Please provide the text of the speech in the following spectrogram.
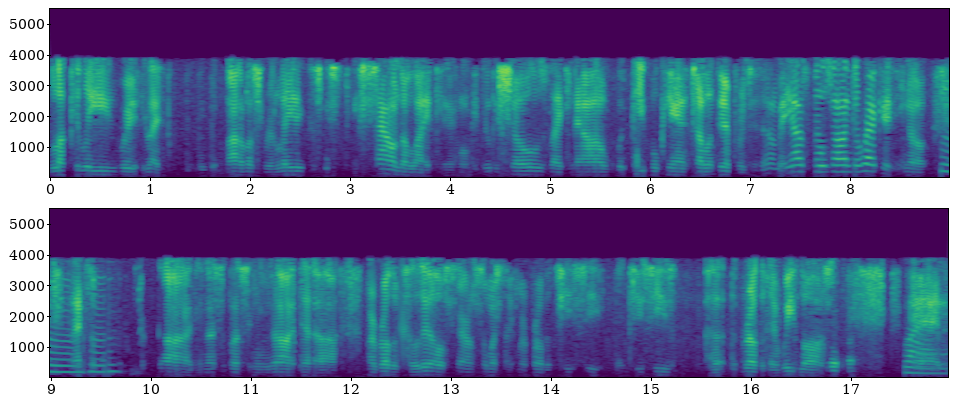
luckily, we like a lot of us related because we, we sound alike. And when we do the shows, like now, where people can't tell the difference. I mean, y'all still sound the record, you know. And That's a Mhm. blessing of God, and that's a blessing of God that uh my brother Khalil sounds so much like my brother TC. TC's uh, the brother that we lost Right. and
